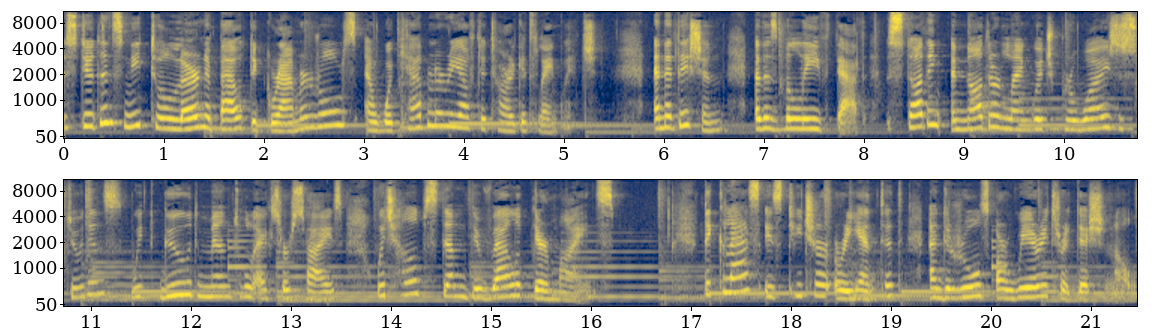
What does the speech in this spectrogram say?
students need to learn about the grammar rules and vocabulary of the target language. In addition, it is believed that studying another language provides students with good mental exercise, which helps them develop their minds. The class is teacher oriented and the rules are very traditional.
